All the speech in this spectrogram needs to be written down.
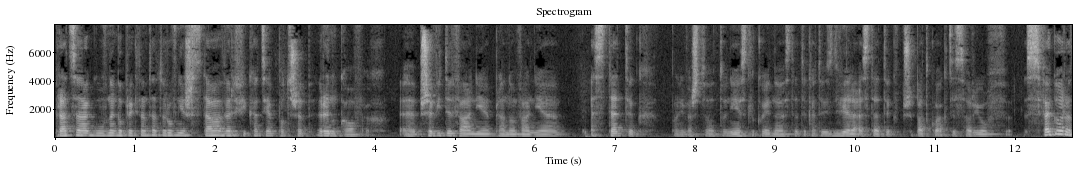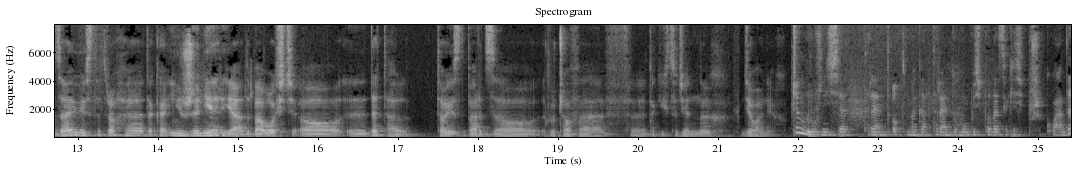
Praca głównego projektanta to również stała weryfikacja potrzeb rynkowych, y, przewidywanie, planowanie estetyk, ponieważ to, to nie jest tylko jedna estetyka, to jest wiele estetyk w przypadku akcesoriów. Swego rodzaju jest to trochę taka inżynieria, dbałość o y, detal. To jest bardzo kluczowe w takich codziennych działaniach. Czym różni się trend od megatrendu? Mógłbyś podać jakieś przykłady?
